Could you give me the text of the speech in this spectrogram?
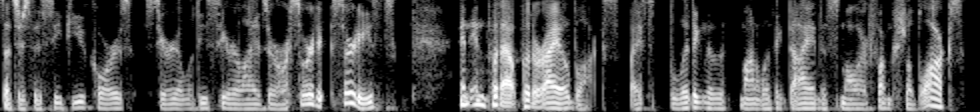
such as the CPU cores, serial deserializer, or SerDes, and input-output or I.O. blocks. By splitting the monolithic die into smaller functional blocks,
